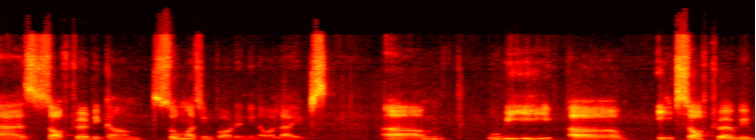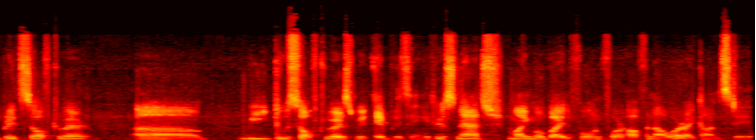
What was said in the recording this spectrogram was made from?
has software become so much important in our lives um, we uh, eat software, we breathe software, uh, we do softwares with everything. If you snatch my mobile phone for half an hour, I can't stay.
